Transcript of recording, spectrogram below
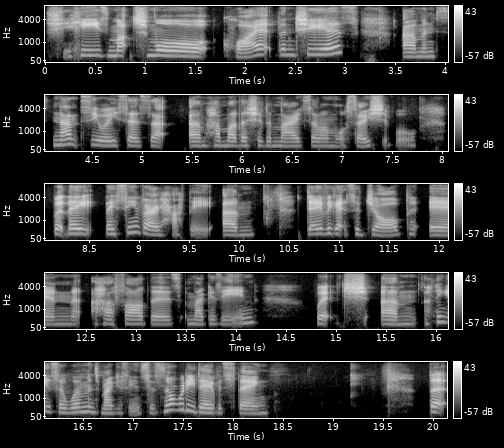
She, he's much more quiet than she is. Um, and Nancy always says that um, her mother should have married someone more sociable. But they they seem very happy. Um, David gets a job in her father's magazine, which um, I think it's a women's magazine, so it's not really David's thing. But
